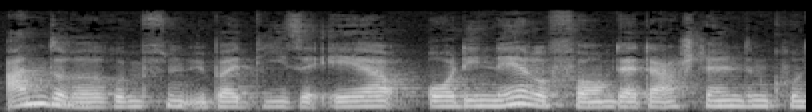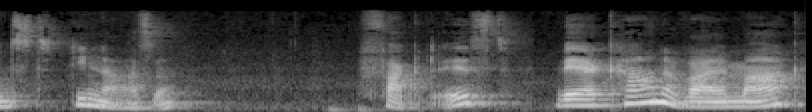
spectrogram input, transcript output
Andere rümpfen über diese eher ordinäre Form der darstellenden Kunst die Nase. Fakt ist, wer Karneval mag,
